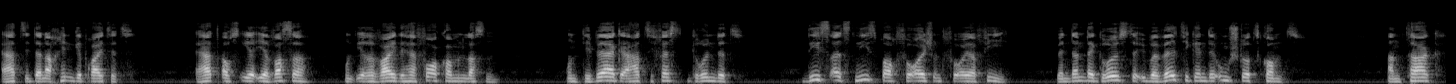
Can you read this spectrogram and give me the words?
er hat sie danach hingebreitet. Er hat aus ihr ihr Wasser und ihre Weide hervorkommen lassen. Und die Berge, er hat sie fest gegründet. Dies als Niesbrauch für euch und für euer Vieh wenn dann der größte, überwältigende Umsturz kommt, am Tag,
